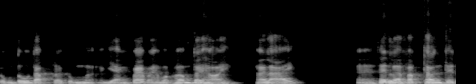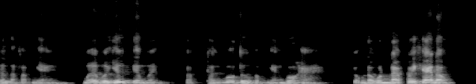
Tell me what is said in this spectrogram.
cũng tu tập rồi cũng giảng pháp á, một hôm tới hỏi hỏi lại. À, thế là pháp thân thế là là pháp nhãn. Mới vừa dứt thì ông đấy pháp thân vô tướng pháp nhãn vô hà cũng đâu có đáp cái khác đâu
